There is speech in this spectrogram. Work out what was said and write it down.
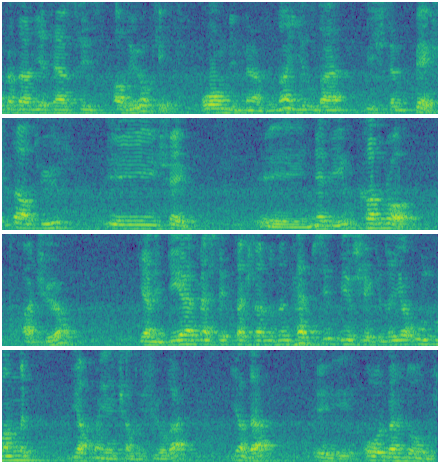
o kadar yetersiz alıyor ki 10 bin mezundan yılda işte 500-600 e, şey e, ne diyeyim kadro açıyor. Yani diğer meslektaşlarımızın hepsi bir şekilde ya uzmanlık yapmaya çalışıyorlar ya da e, organize olmuş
